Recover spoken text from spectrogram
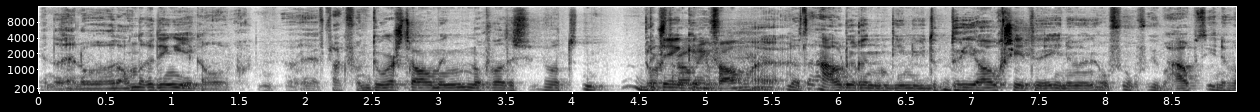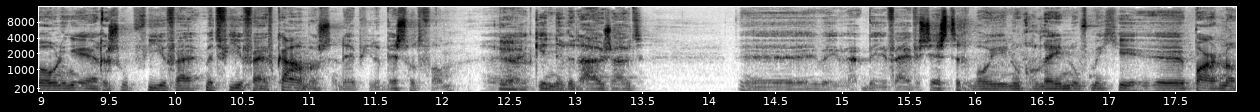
En er zijn nog wel wat andere dingen. Je kan op eh, vlak van doorstroming nog wel eens wat bedenken. doorstroming van. eh, Dat ouderen die nu drie hoog zitten in een, of, of überhaupt in een woning ergens op vier, vijf, met vier, vijf kamers, en daar heb je er best wat van. Eh, Ja. Kinderen het huis uit. Eh, ben, je, ben je 65, woon je nog alleen of met je partner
